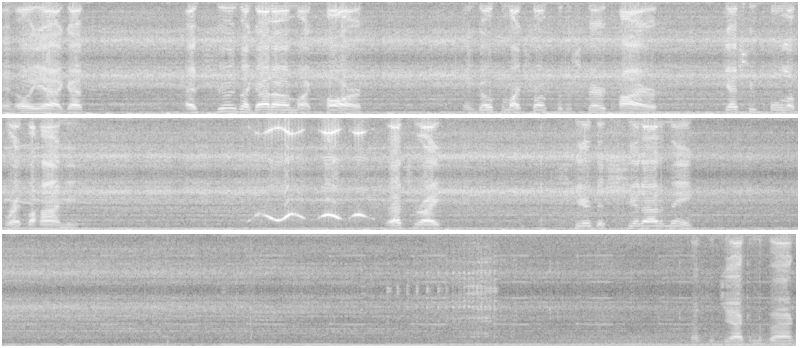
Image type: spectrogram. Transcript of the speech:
And oh yeah, I got... As soon as I got out of my car and go for my trunk for the spare tire, guess who pulled up right behind me? That's right. Scared the shit out of me. That's the jack in the back.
